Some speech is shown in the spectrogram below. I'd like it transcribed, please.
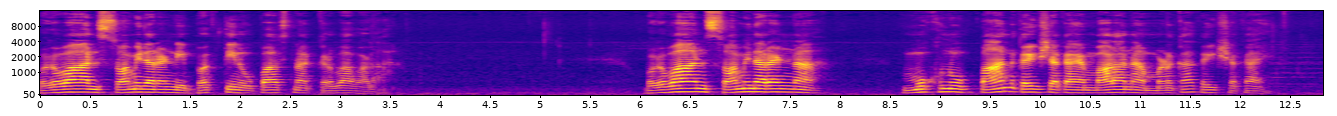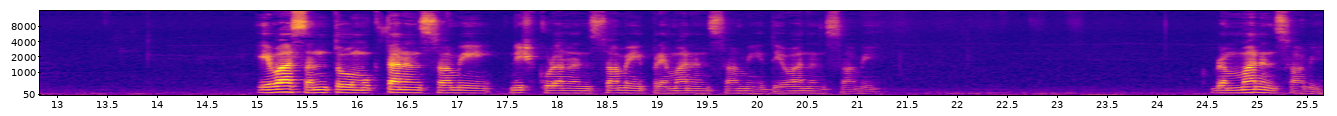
ભગવાન સ્વામિનારાયણની ભક્તિની ઉપાસના કરવાવાળા, ભગવાન સ્વામિનારાયણના મુખનું પાન કહી શકાય, માળાના મણકા કહી શકાય એવા સંતો મુક્તાનંદ સ્વામી, નિષ્કુળાનંદ સ્વામી, પ્રેમાનંદ સ્વામી, દેવાનંદ સ્વામી, બ્રહ્માનંદ સ્વામી,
